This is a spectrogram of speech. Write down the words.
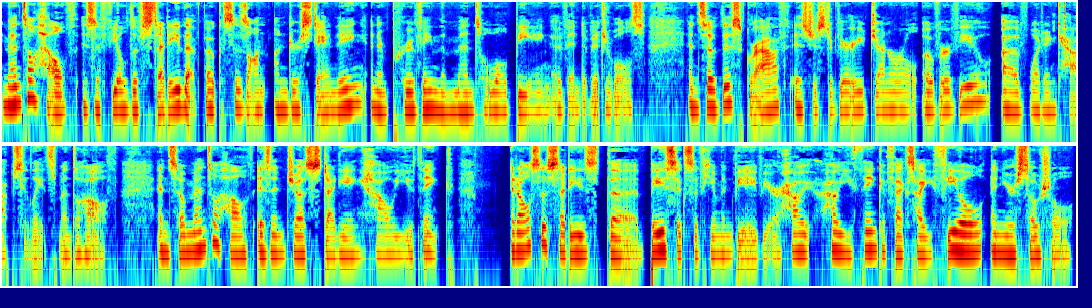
Mental health is a field of study that focuses on understanding and improving the mental well being of individuals. And so, this graph is just a very general overview of what encapsulates mental health. And so, mental health isn't just studying how you think, it also studies the basics of human behavior, how, how you think affects how you feel, and your social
